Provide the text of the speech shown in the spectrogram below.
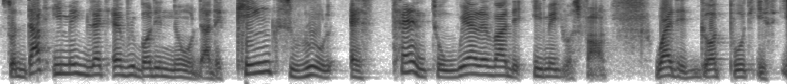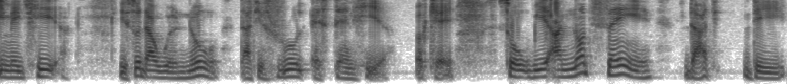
So that image let everybody know that the king's rule extend to wherever the image was found. Why did God put his image here? Is so that we'll know that his rule extend here. Okay. So we are not saying that the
